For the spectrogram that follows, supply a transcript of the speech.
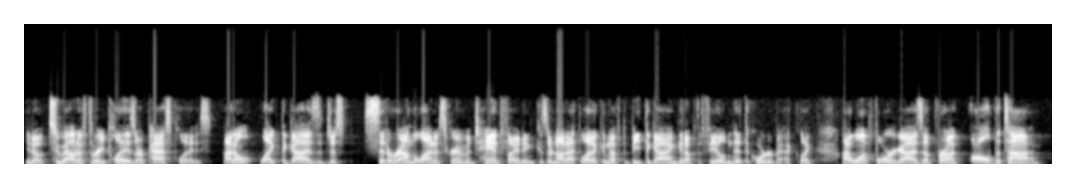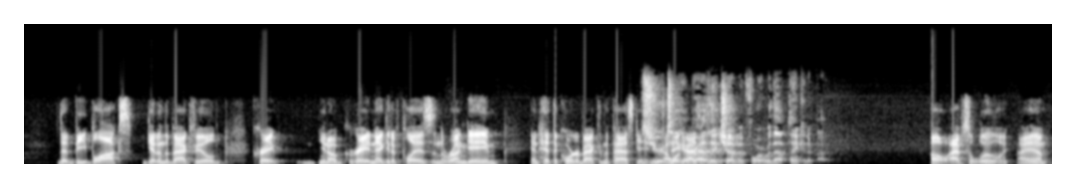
you know, two out of three plays are pass plays. I don't like the guys that just sit around the line of scrimmage hand fighting because they're not athletic enough to beat the guy and get up the field and hit the quarterback. Like, I want four guys up front all the time that beat blocks, get in the backfield, create, you know, create negative plays in the run game and hit the quarterback in the pass game. So you're I taking Bradley Chubb at four without thinking about it. Oh, absolutely. I am.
